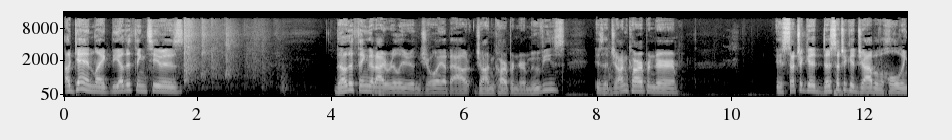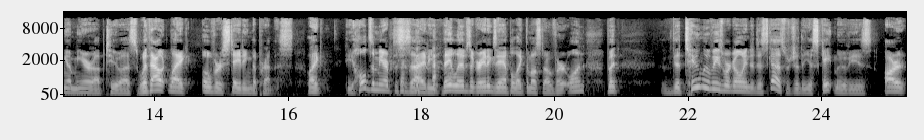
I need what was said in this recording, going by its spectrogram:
again, like the other thing too is the other thing that I really enjoy about John Carpenter movies is that John Carpenter is such a good does such a good job of holding a mirror up to us without like overstating the premise. Like he holds a mirror up to society. they live's a great example, like the most overt one, but the two movies we're going to discuss, which are the escape movies, are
